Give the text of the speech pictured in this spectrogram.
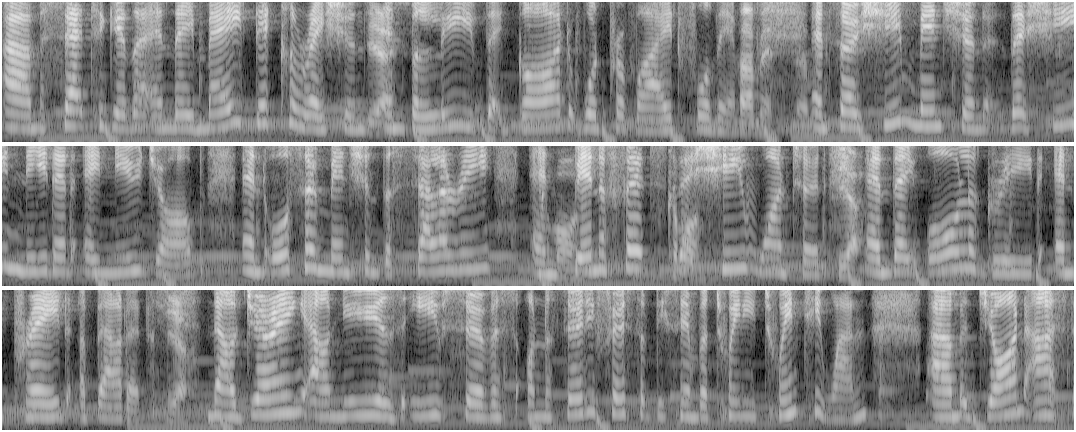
um, sat together and they made declarations Yes. and believed that God would provide for them. Amen. Amen. And so she mentioned that she needed a new job and also mentioned the salary and benefits Come that on. she wanted. Yeah. And they all agreed and prayed about it. Yeah. Now, during our New Year's Eve service on the 31st of December 2021, um, John asked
